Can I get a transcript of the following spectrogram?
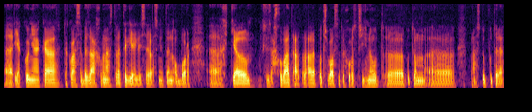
eh, jako nějaká taková sebezáchovná strategie, kdy se vlastně ten obor eh, chtěl zachovat, a, ale potřeboval se trochu odstříhnout eh, potom nástupu teda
